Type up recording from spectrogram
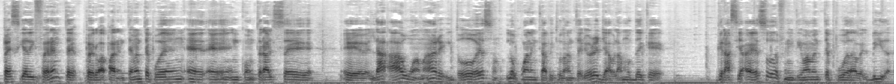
especie diferente, pero aparentemente pueden encontrarse, ¿verdad? Agua, mar y todo eso, lo cual en capítulos anteriores ya hablamos de que gracias a eso definitivamente puede haber vida.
